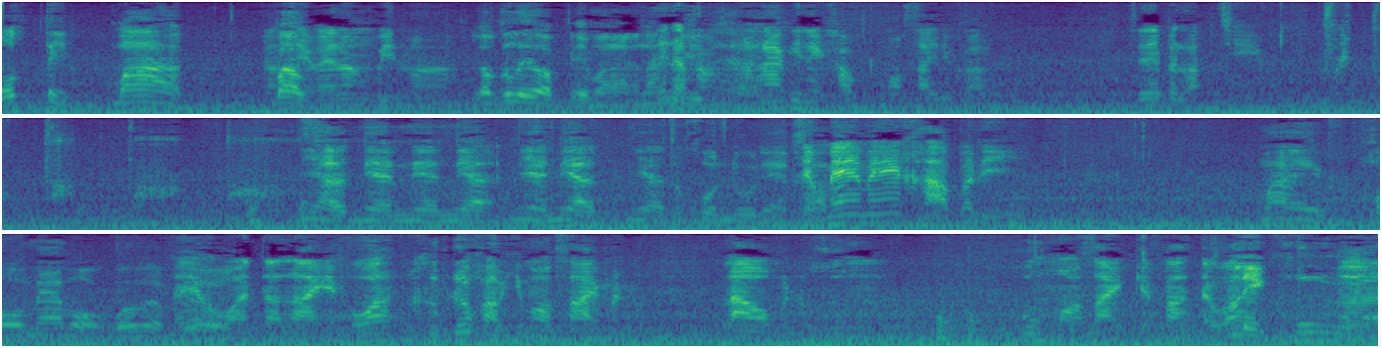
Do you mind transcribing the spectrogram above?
รถติดมากเราแบบเจมไม่นั่งบินมาเราก็เลยแบบเปลี่ยนมานั่งไม่แต่วินแทข้างหน้านพี่ในขับมอเตอร์ไซค์ดีกว่า จะได้ไปรับเจมส์เนี่ยเนี่ยเนี่ยเนี่ยเนี่ยเนี่ยเนี่ยทุกคนดูเนี่ยแต่ครับแม่ไม่ให้ขับอะดิไม่เพอแม่บอกว่าแบบไม่ได้บอกว่าอันตรายไงเพราะว่าคือด้วยความที่มอไซค์มันเรามันหุ้มหุ้มมอไซค์เก็บป่ะแต่ว่า เหล็กหุ้มเนื้อ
